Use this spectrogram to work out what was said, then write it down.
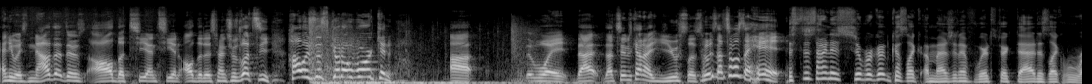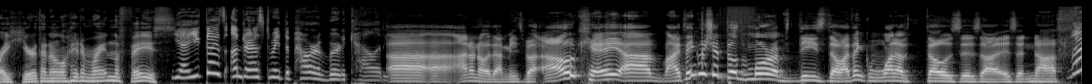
anyways, now that there's all the TNT and all the dispensers, let's see how is this gonna work? And uh, wait, that that seems kind of useless. Who is that supposed to hit? This design is super good because, like, imagine if Weird Strict Dad is like right here, then it'll hit him right in the face. Yeah, you guys underestimate the power of verticality. Uh, I don't know what that means, but okay. Uh, I think we should build more of these, though. I think one of those is uh is enough.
